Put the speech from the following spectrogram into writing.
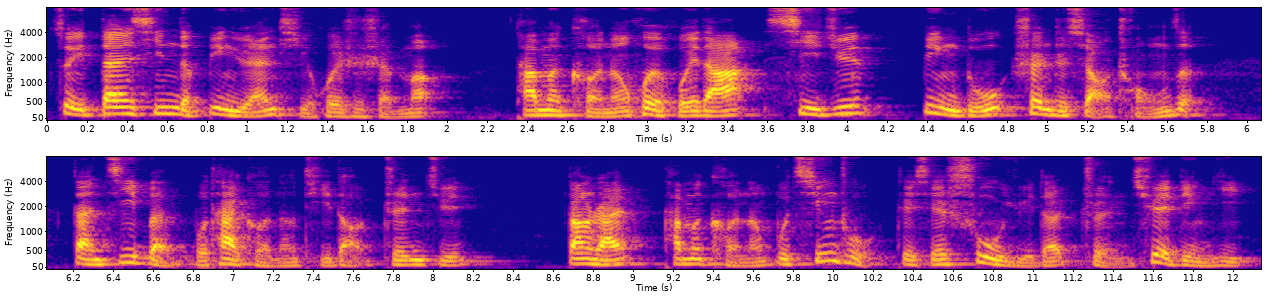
最担心的病原体会是什么？他们可能会回答细菌、病毒，甚至小虫子，但基本不太可能提到真菌。当然，他们可能不清楚这些术语的准确定义。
